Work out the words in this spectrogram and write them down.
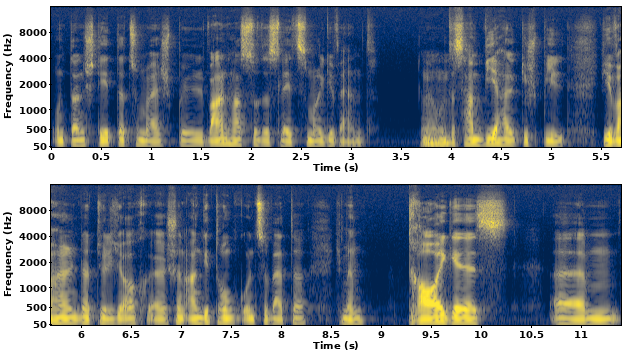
und dann steht da zum Beispiel, wann hast du das letzte Mal geweint? Ja, Und das haben wir halt gespielt. Wir waren halt natürlich auch äh, schon angetrunken und so weiter. Ich meine, trauriges, ähm,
